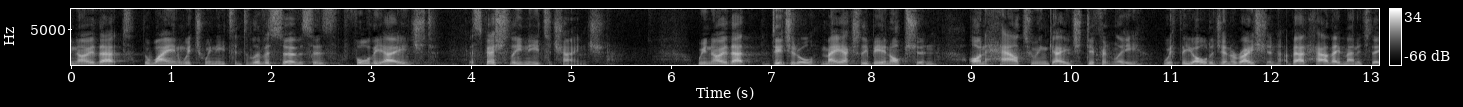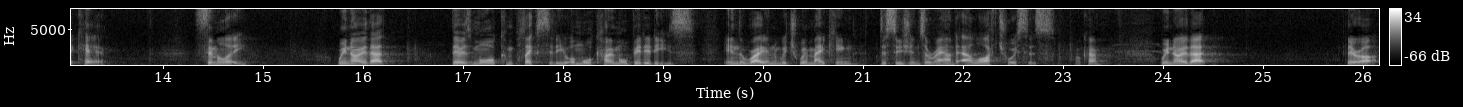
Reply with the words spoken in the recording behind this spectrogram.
know that the way in which we need to deliver services for the aged especially need to change. We know that digital may actually be an option on how to engage differently with the older generation about how they manage their care. Similarly, we know that there is more complexity or more comorbidities in the way in which we're making decisions around our life choices. Okay? We know that there are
